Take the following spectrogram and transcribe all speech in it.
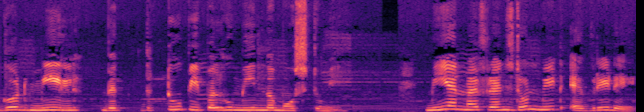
good meal with the two people who mean the most to me. Me and my friends don't meet every day.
